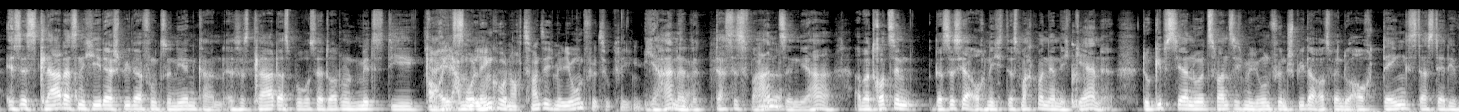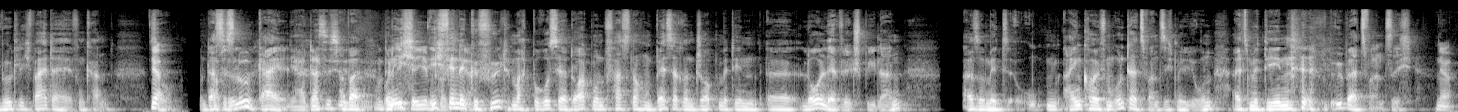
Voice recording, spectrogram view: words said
es ist klar, dass nicht jeder Spieler funktionieren kann. Es ist klar, dass Borussia Dortmund mit die. Oh ja, Molenko noch 20 Millionen für zu kriegen. Ja, na, das ist Wahnsinn, ja. ja. Aber trotzdem, das ist ja auch nicht, das macht man ja nicht gerne. Du gibst ja nur 20 Millionen für einen Spieler aus, wenn du auch denkst, dass der dir wirklich weiterhelfen kann. So. Ja. Und das Absolut. ist geil. Ja, das ist aber und ich, ich finde, ja. gefühlt macht Borussia Dortmund fast noch einen besseren Job mit den äh, Low-Level-Spielern, also mit Einkäufen unter 20 Millionen, als mit denen über 20. Ja.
